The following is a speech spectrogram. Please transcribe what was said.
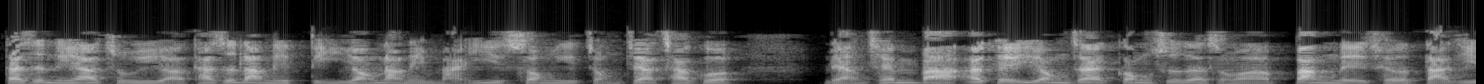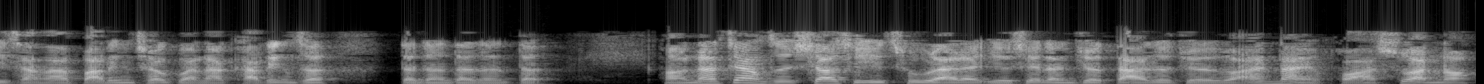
但是你要注意哦，它是让你抵用，让你买一送一，总价超过两千八，啊，可以用在公司的什么棒垒球打击场啊、保龄球馆啊、卡丁车等等等等等。好，那这样子消息一出来了，有些人就大家就觉得说，哎，那也划算哦，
